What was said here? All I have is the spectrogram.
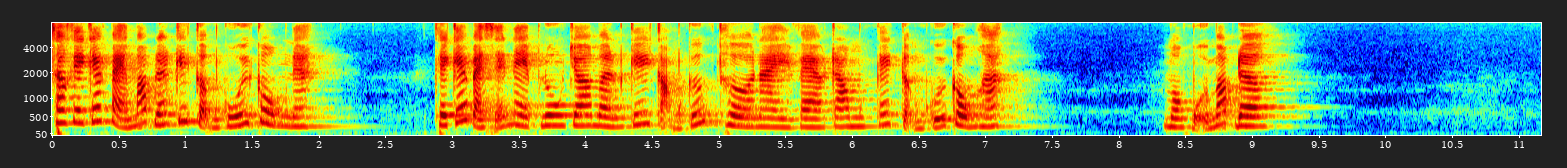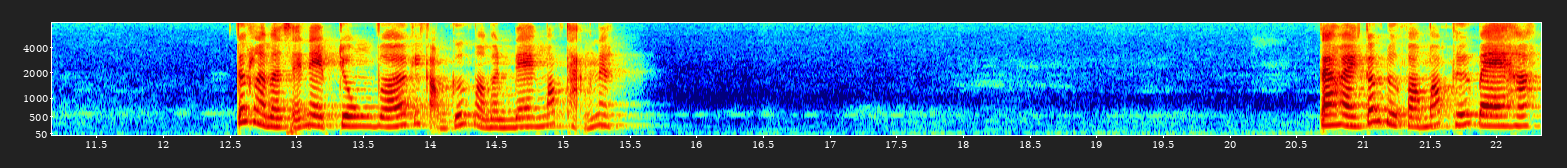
Sau khi các bạn móc đến cái cụm cuối cùng nè, thì các bạn sẽ nẹp luôn cho mình cái cọng cước thừa này vào trong cái cụm cuối cùng ha. Một mũi móc đơn. Tức là mình sẽ nẹp chung với cái cọng cước mà mình đang móc thẳng nè. Ta hoàn tất được vòng móc thứ ba ha.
